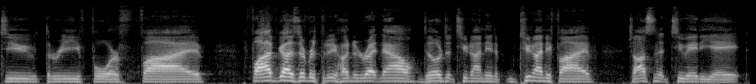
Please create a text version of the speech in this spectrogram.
two, three, four, five. Five guys over 300 right now. Dillard's at 290, 295. Johnson at 288.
